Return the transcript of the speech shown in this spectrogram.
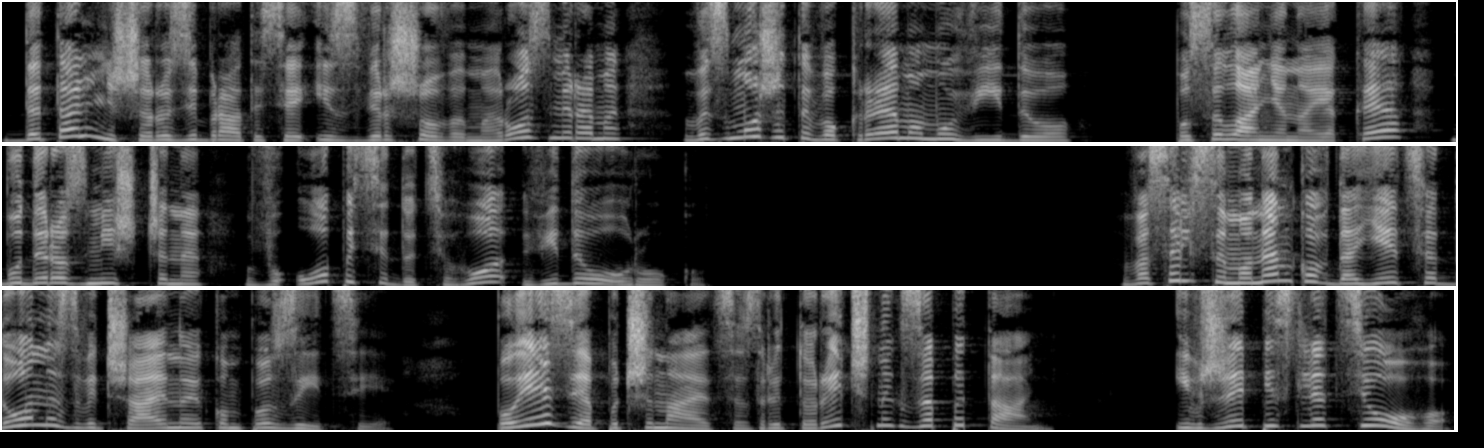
Детальніше розібратися із віршовими розмірами ви зможете в окремому відео, посилання на яке буде розміщене в описі до цього відеоуроку. Василь Симоненко вдається до незвичайної композиції. Поезія починається з риторичних запитань, і вже після цього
